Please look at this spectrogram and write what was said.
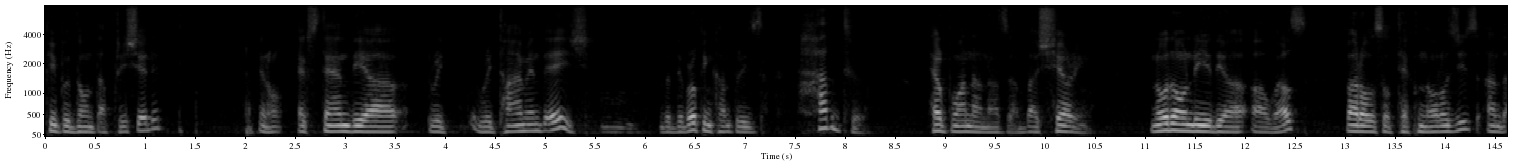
People don't appreciate it. You know, extend their re- retirement age. The developing countries have to help one another by sharing not only their uh, wealth, but also technologies and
